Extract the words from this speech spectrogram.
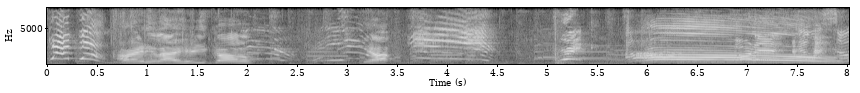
got this. All right, Eli, here you go. Ready? Yep. Break. Oh! That was so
